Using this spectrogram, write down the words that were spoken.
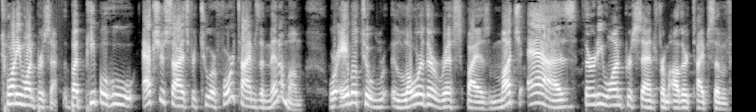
21%. But people who exercise for two or four times the minimum were able to r- lower their risk by as much as 31% from other types of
